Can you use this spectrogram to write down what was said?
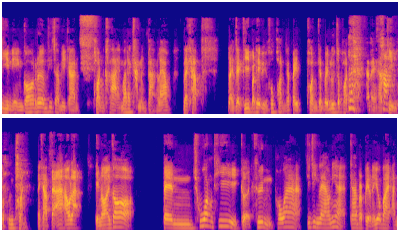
จีนเองก็เริ่มที่จะมีการผ่อนคลายมาตรการต่างๆแล้วนะครับ หลังจากที่ประเทศอื่นเขาผ่อนกันไปผ่อนกันไปรู้จะผ่อนกันไหนครับจีนก็เพิ่งผ่อนนะครับ แต่เอาละอย่างน้อยก็เป็นช่วงที่เกิดขึ้น เพราะว่าจริง ๆ แล้วเนี่ยการปรับเปลี่ยนนโยบายอัน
